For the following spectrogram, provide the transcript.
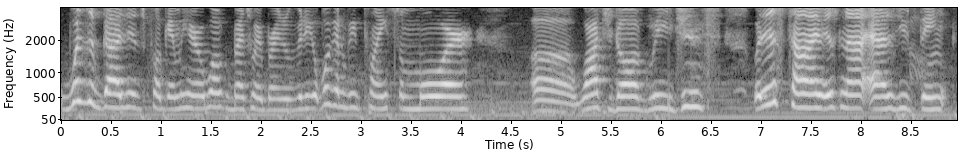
What's up guys, it's Pokemon here. Welcome back to a brand new video. We're going to be playing some more uh, Watchdog Legions. But this time, it's not as you think.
